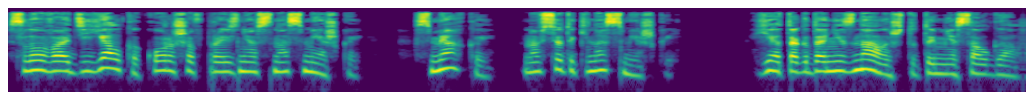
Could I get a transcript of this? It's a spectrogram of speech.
Слово «одеялка» Корошев произнес с насмешкой. С мягкой, но все-таки насмешкой. Я тогда не знала, что ты мне солгал.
